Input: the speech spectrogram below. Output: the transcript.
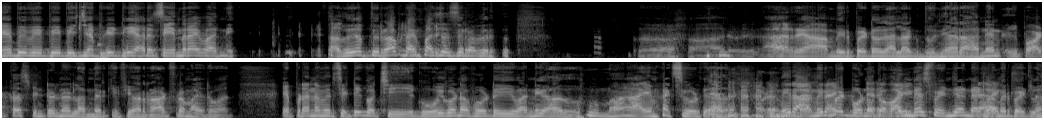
ABVP BJP TRS ఏంద్రా ఇవన్నీ చదువు చెప్తుర్రా టైం పాస్ చేస్తుర్రా మీరు? అరే ఆ మీరుపేట అలగ్ దునియారా? నేను ఈ పాడ్కాస్ట్ వింటున్న వాళ్ళందరికీ if you are not from Hyderabad ఎప్పుడైనా మీరు సిటీకి వచ్చి గోల్కొండ ఫోటో ఇవన్నీ కాదు. మా ఐమాక్స్ కూడా కాదు. మీరు అమీర్పేట పోండి ఒక వన్ డే స్పెండ్ చేయండి అట్లా. అమీర్పేటలో.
